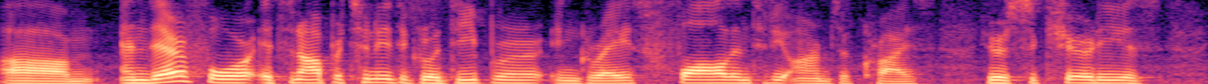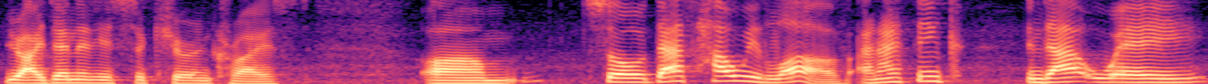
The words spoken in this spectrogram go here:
Um, and therefore, it's an opportunity to grow deeper in grace, fall into the arms of Christ. Your security is, your identity is secure in Christ. Um, so that's how we love. And I think in that way,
